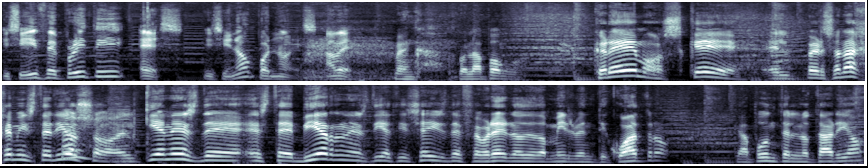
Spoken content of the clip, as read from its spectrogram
Y si dice pretty, es. Y si no, pues no es. A ver. Venga, pues la pongo. Creemos que el personaje misterioso, el quién es de este viernes 16 de febrero de 2024, que apunte el notario,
